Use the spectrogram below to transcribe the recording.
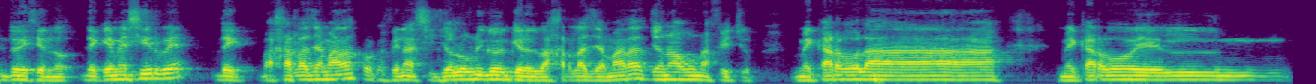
Entonces, diciendo, ¿de qué me sirve de bajar las llamadas? Porque al final, si yo lo único que quiero es bajar las llamadas, yo no hago una feature. Me cargo la. Me cargo el,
